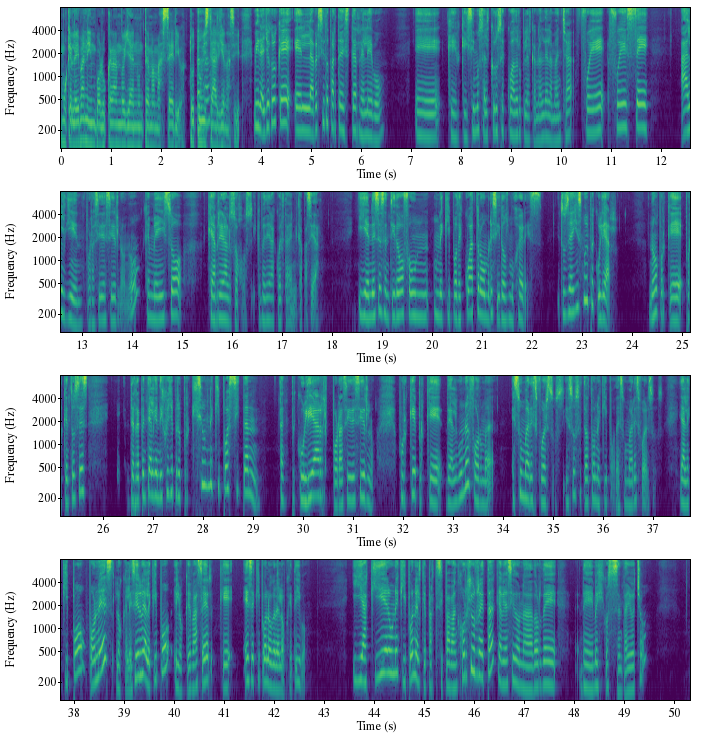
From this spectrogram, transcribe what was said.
como que le iban involucrando ya en un tema más serio. ¿Tú tuviste a alguien así? Mira, yo creo que el haber sido parte de este relevo eh, que, hicimos el cruce cuádruple al Canal de la Mancha, fue, fue ese alguien, por así decirlo, ¿no? Que me hizo que abriera los ojos y que me diera cuenta de mi capacidad. Y en ese sentido fue un, equipo de cuatro hombres y dos mujeres. Entonces de ahí es muy peculiar, ¿no? Porque, porque entonces de repente alguien dijo, oye, pero ¿por qué hice un equipo así tan, tan peculiar, por así decirlo? ¿Por qué? Porque de alguna forma es sumar esfuerzos. Y eso se trata un equipo, de sumar esfuerzos. Y al equipo pones lo que le sirve al equipo y lo que va a hacer que ese equipo logre el objetivo. Y aquí era un equipo en el que participaban Jorge Urreta, que había sido nadador de, de México 68,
